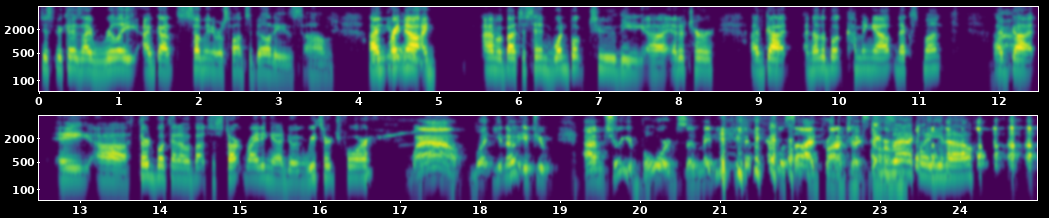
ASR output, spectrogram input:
just because I really I've got so many responsibilities. Um, I'm right now. I I'm about to send one book to the uh, editor. I've got another book coming out next month. Wow. I've got a uh, third book that I'm about to start writing and I'm doing research for. Wow. Well, you know, if you're, I'm sure you're bored, so maybe you have a couple of side projects. Exactly. You know.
